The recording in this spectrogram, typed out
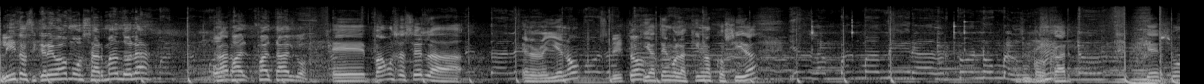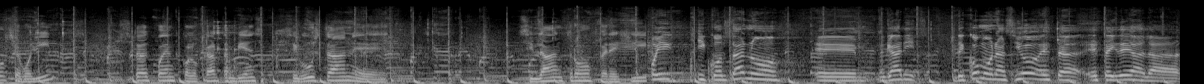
Listo, si querés vamos armándola. ¿O Claro. fal- falta algo? Eh, vamos a hacer la, el relleno. ¿Listo? Ya tengo la quinoa cocida. Vamos a colocar queso, cebollín. Ustedes pueden colocar también, si gustan, eh, cilantro, perejil. Oye, y contanos, eh, Gary, de cómo nació esta, esta idea la-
